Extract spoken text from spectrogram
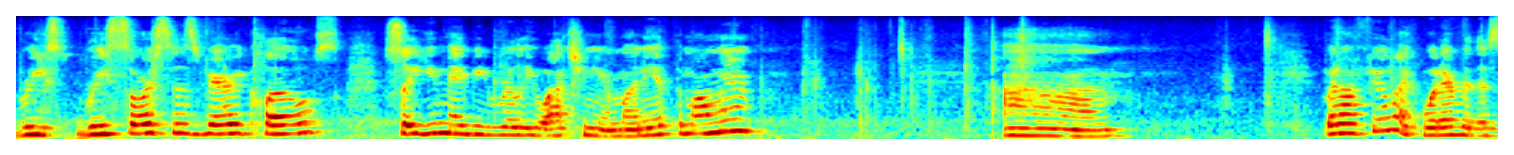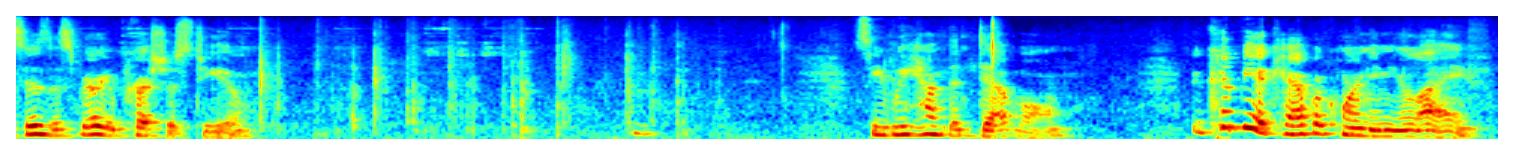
resources very close. So you may be really watching your money at the moment. Um, but I feel like whatever this is, it's very precious to you. See, we have the devil. It could be a Capricorn in your life.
